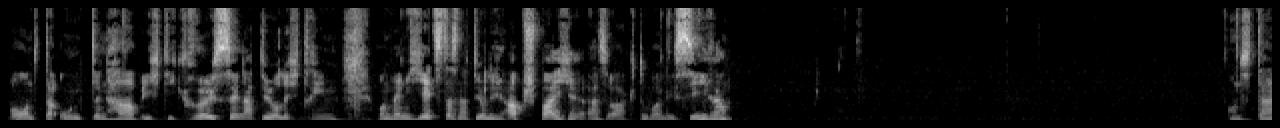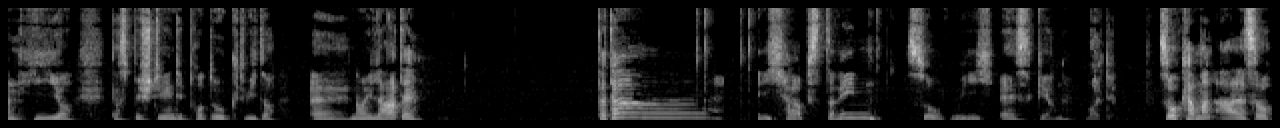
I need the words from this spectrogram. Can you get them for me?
und da unten habe ich die Größe natürlich drin. Und wenn ich jetzt das natürlich abspeichere, also aktualisiere, und dann hier das bestehende Produkt wieder äh, neu lade. Tada! Ich hab's drin so wie ich es gerne wollte. So kann man also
